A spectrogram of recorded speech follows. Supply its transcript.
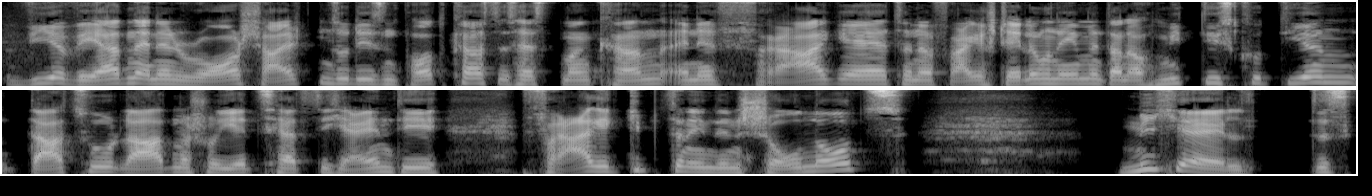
wir werden einen Raw schalten zu diesem Podcast. Das heißt, man kann eine Frage zu einer Fragestellung nehmen, dann auch mitdiskutieren. Dazu laden wir schon jetzt herzlich ein. Die Frage gibt's dann in den Show Notes. Michael, das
